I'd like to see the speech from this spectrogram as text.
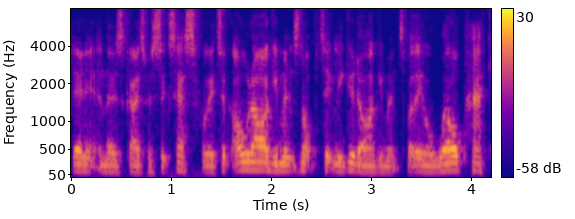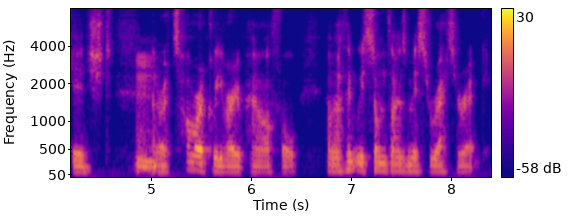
Dennett and those guys were successful. They took old arguments, not particularly good arguments, but they were well packaged Mm. and rhetorically very powerful. And I think we sometimes miss rhetoric.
